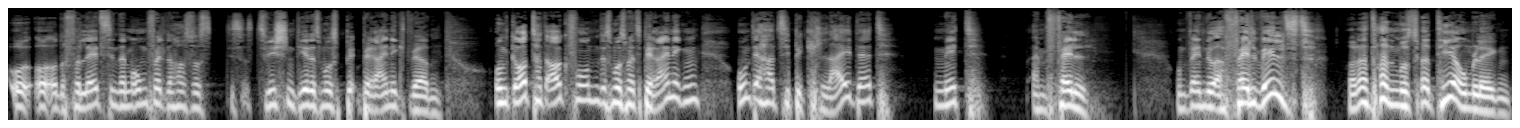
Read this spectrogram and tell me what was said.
oder, oder verletzt in deinem Umfeld, dann hast du was zwischen dir, das muss bereinigt werden. Und Gott hat auch gefunden, das muss man jetzt bereinigen. Und er hat sie bekleidet mit einem Fell. Und wenn du ein Fell willst, oder, dann musst du ein Tier umlegen.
